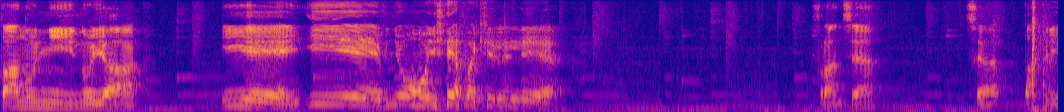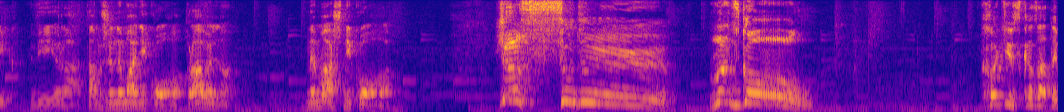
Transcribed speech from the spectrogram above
Та ну ні, ну як? Ієй, ієй, в нього є Макелеле. Франція. Це Патрік Віра. Там же нема нікого, правильно? Нема ж нікого. Yes, сюди! Let's go! Хотів сказати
